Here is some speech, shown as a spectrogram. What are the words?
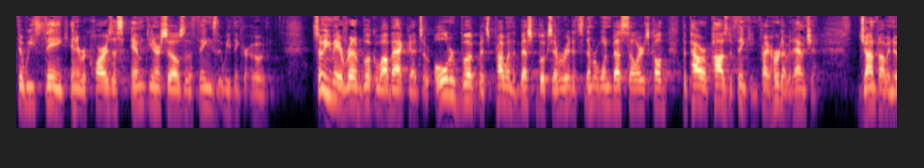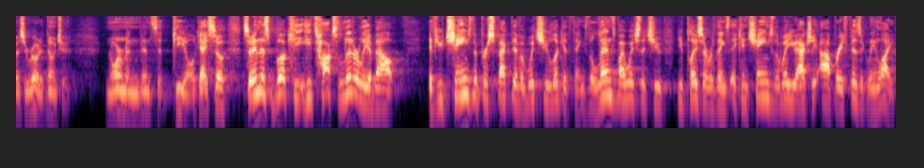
that we think, and it requires us emptying ourselves of the things that we think are owed. Some of you may have read a book a while back. Uh, it's an older book, but it's probably one of the best books ever written. It's number one bestseller. It's called The Power of Positive Thinking. You've probably heard of it, haven't you? John probably knows who wrote it, don't you? Norman Vincent Peale. Okay, so, so in this book, he, he talks literally about if you change the perspective of which you look at things, the lens by which that you, you place over things, it can change the way you actually operate physically in life.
